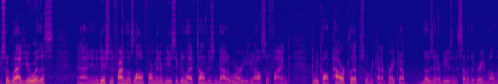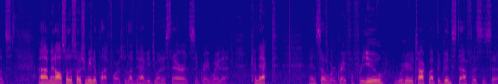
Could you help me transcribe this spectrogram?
We're so glad you're with us. Uh, in addition to finding those long form interviews at goodlifetelevision.org, you can also find what we call power clips, where we kind of break up those interviews into some of the great moments. Um, and also the social media platforms. We'd love to have you join us there. It's a great way to connect. And so we're grateful for you. We're here to talk about the good stuff. This is a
